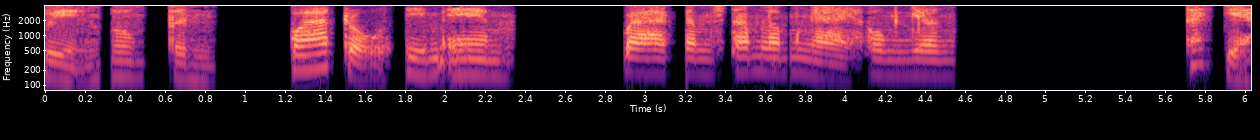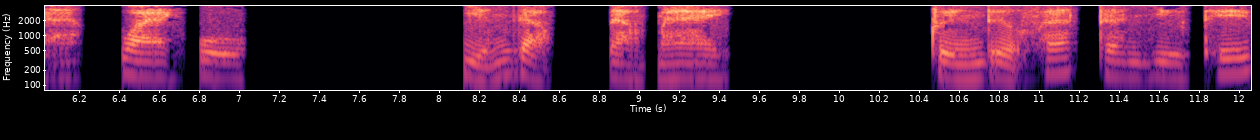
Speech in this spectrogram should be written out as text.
truyện ngôn tình, khóa trụ tim em, 385 ngày hôn nhân. Tác giả Hoài Vũ Diễn đọc Đào Mai. Truyện được phát trên Youtube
